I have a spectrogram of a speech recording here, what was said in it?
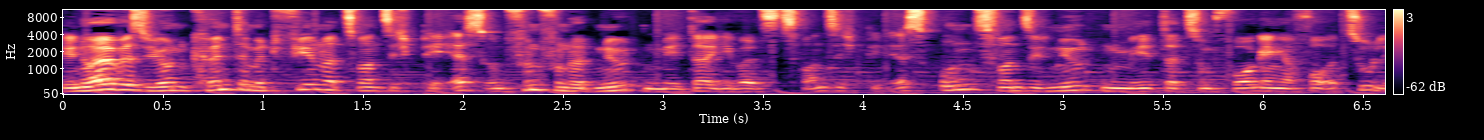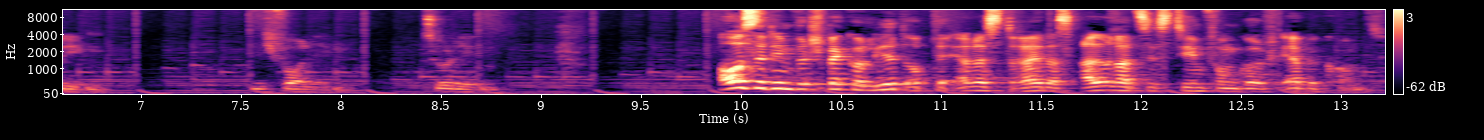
Die neue Version könnte mit 420 PS und 500 Newtonmeter jeweils 20 PS und 20 Newtonmeter zum Vorgänger vor zulegen. Nicht vorlegen, zulegen. Außerdem wird spekuliert, ob der RS3 das Allradsystem vom Golf R bekommt.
